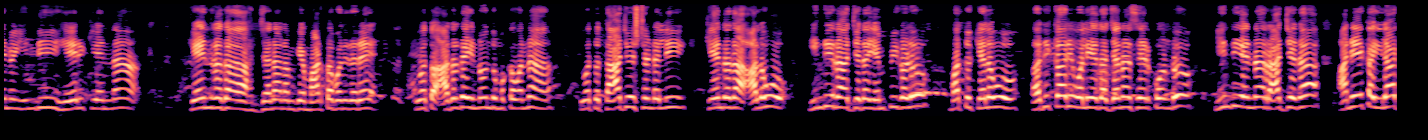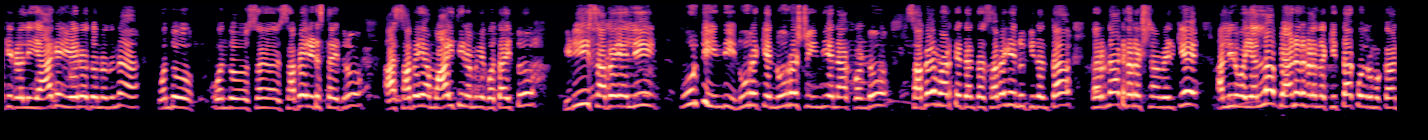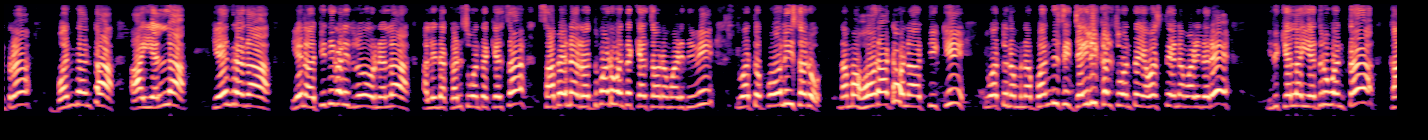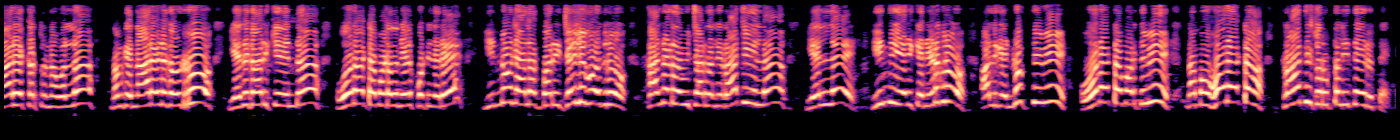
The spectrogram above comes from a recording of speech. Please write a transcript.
ಏನು ಹಿಂದಿ ಹೇರಿಕೆಯನ್ನ ಕೇಂದ್ರದ ಜನ ನಮ್ಗೆ ಮಾಡ್ತಾ ಬಂದಿದ್ದಾರೆ. ಇವತ್ತು ಅದರದೇ ಇನ್ನೊಂದು ಮುಖವನ್ನ ಇವತ್ತು ತಾಜ್ ವೆಸ್ಟ್ ಅಲ್ಲಿ ಕೇಂದ್ರದ ಹಲವು ಹಿಂದಿ ರಾಜ್ಯದ ಎಂಪಿಗಳು ಮತ್ತು ಕೆಲವು ಅಧಿಕಾರಿ ವಲಯದ ಜನ ಸೇರ್ಕೊಂಡು ಹಿಂದಿಯನ್ನ ರಾಜ್ಯದ ಅನೇಕ ಇಲಾಖೆಗಳಲ್ಲಿ ಹೇಗೆ ಏರೋದು ಅನ್ನೋದನ್ನ ಒಂದು ಒಂದು ಸಭೆ ನಡೆಸ್ತಾ ಇದ್ರು. ಆ ಸಭೆಯ ಮಾಹಿತಿ ನಮಗೆ ಗೊತ್ತಾಯ್ತು. ಇಡೀ ಸಭೆಯಲ್ಲಿ ಪೂರ್ತಿ ಹಿಂದಿ, ನೂರಕ್ಕೆ ನೂರಷ್ಟು ಹಿಂದಿಯನ್ನು ಹಾಕೊಂಡು ಸಭೆ ಮಾಡ್ತಿದ್ದಂತ, ಸಭೆಗೆ ನುಗ್ಗಿದಂತ ಕರ್ನಾಟಕ ರಕ್ಷಣಾ ವೇದಿಕೆ ಅಲ್ಲಿರುವ ಎಲ್ಲಾ ಬ್ಯಾನರ್ ಗಳನ್ನ ಕಿತ್ತಾಕೋದ್ರ ಮುಖಾಂತರ ಬಂದಂತ ಆ ಎಲ್ಲ ಕೇಂದ್ರದ ಏನು ಅತಿಥಿಗಳಿದ್ರು, ಅವ್ರನ್ನೆಲ್ಲ ಅಲ್ಲಿಂದ ಕಳಿಸುವಂತ ಕೆಲಸ, ಸಭೆಯನ್ನ ರದ್ದು ಮಾಡುವಂತ ಕೆಲಸವನ್ನ ಮಾಡಿದೀವಿ. ಇವತ್ತು ಪೊಲೀಸರು ನಮ್ಮ ಹೋರಾಟವನ್ನ ಹತ್ತಿಕ್ಕಿ, ಇವತ್ತು ನಮ್ಮನ್ನ ಬಂಧಿಸಿ ಜೈಲಿಗೆ ಕಳಿಸುವಂತ ವ್ಯವಸ್ಥೆಯನ್ನ ಮಾಡಿದ್ದಾರೆ. ಇದಕ್ಕೆಲ್ಲ ಎದುರುವಂತ ಕಾರ್ಯಕರ್ತರು ನಾವಲ್ಲ, ನಮಗೆ ನಾರಾಯಣಗೌಡರು ಎದೆಗಾರಿಕೆಯಿಂದ ಹೋರಾಟ ಮಾಡೋದನ್ನ ಹೇಳ್ಕೊಟ್ಟಿದ್ದಾರೆ. ಇನ್ನೂ ನಾಲ್ಕು ಬಾರಿ ಜೈಲಿಗೆ ಹೋದ್ರು. ಕನ್ನಡದ ವಿಚಾರದಲ್ಲಿ ರಾಜಿ ಇಲ್ಲ. ಎಲ್ಲೇ ಹಿಂದಿ ಏರಿಕೆ ನಡೆದ್ರು, ಅಲ್ಲಿಗೆ ನುಗ್ತೀವಿ, ಹೋರಾಟ ಮಾಡ್ತೀವಿ. ನಮ್ಮ ಹೋರಾಟ ಕ್ರಾಂತಿ ಸ್ವರೂಪದಲ್ಲಿ ಇದ್ದೇ ಇರುತ್ತೆ.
